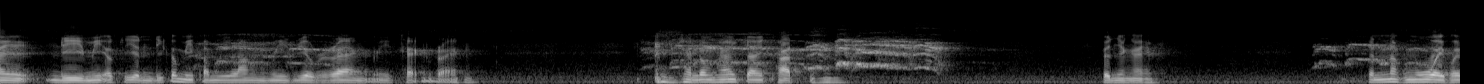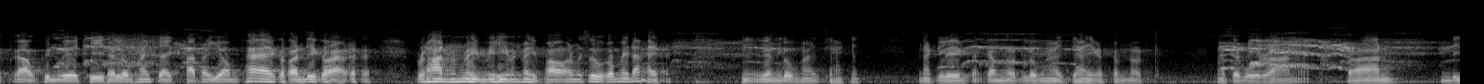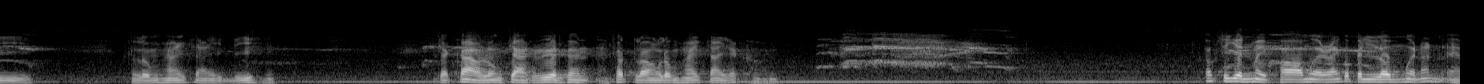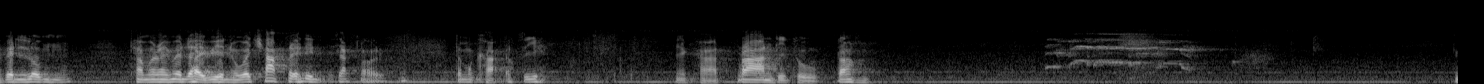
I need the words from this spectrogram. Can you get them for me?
ดีมีออกซิเจนดีก็มีกำลังมีเรี่ยวแรง มีแข็งแรงถ้าลมหายใจขัดเป็นยังไง เป็นนักมวยพอก้าวขึ้นเวทีถ้าลมหายใจขาดยอมแพ้ก่อนดีกว่าปราณมันไม่มีมันไม่พอมันสู้ก็ไม่ได้เรื่องลมหายใจ นักเลงกำหนดลมหายใจก็กำหนดมาแต่โบราณปราณดี ลมหายใจดี จะก้าวลงจากเรือนก็ทดลองลมหายใจสักคน ออกซิเจนไม่พอเมื่อไรก็เป็นลมเมื่อนั้นเป็นลมทำอะไรไม่ได้เวียนหัวชักเลยดิชักพอต้องมาขาดออกซิเจนขาดปราณที่ถูกต้อง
